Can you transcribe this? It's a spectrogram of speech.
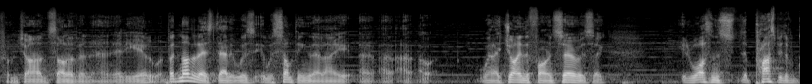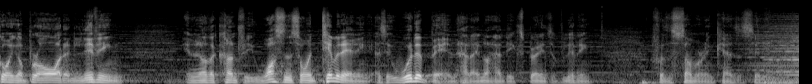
from John Sullivan and Eddie Aylward. But nonetheless, that it was it was something that I, uh, I, I, when I joined the Foreign Service, like it wasn't the prospect of going abroad and living in another country wasn't so intimidating as it would have been had I not had the experience of living for the summer in Kansas City.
